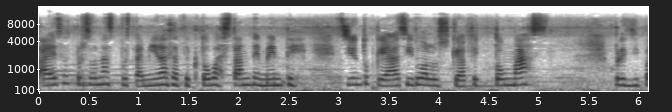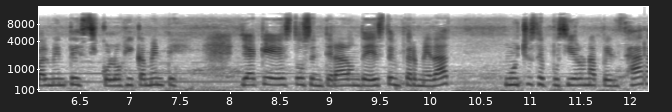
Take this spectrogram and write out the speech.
a esas personas pues también las afectó bastantemente. Siento que ha sido a los que afectó más principalmente psicológicamente, ya que estos se enteraron de esta enfermedad, muchos se pusieron a pensar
